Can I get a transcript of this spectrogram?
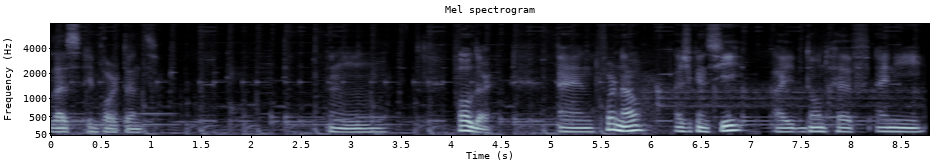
less important um, folder. And for now, as you can see, I don't have any,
